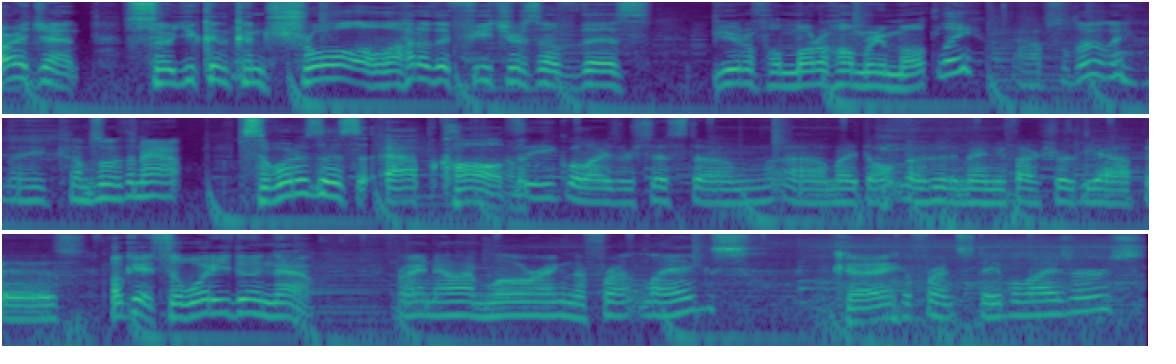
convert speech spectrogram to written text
All right, Jen. So you can control a lot of the features of this beautiful motorhome remotely. Absolutely. It comes with an app. So what is this app called? It's the equalizer system. Um, I don't know who the manufacturer of the app is. Okay, so what are you doing now? Right now I'm lowering the front legs, Okay. the front stabilizers,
